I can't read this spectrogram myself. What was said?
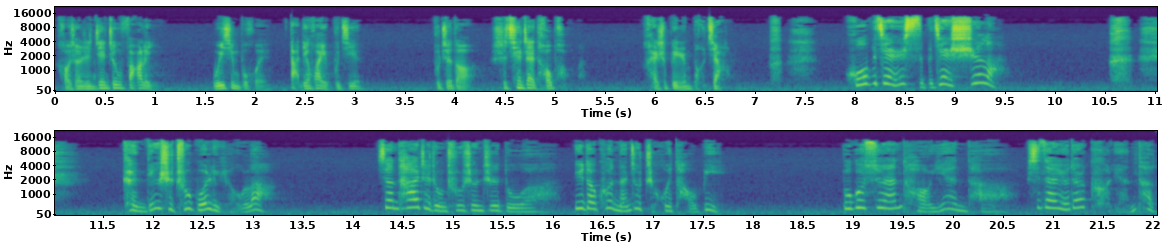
好像人间蒸发了一样，微信不回，打电话也不接，不知道是欠债逃跑了，还是被人绑架了。活不见人，死不见尸了。肯定是出国旅游了。像他这种出生之犊啊，遇到困难就只会逃避。不过虽然讨厌他，现在有点可怜他了。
